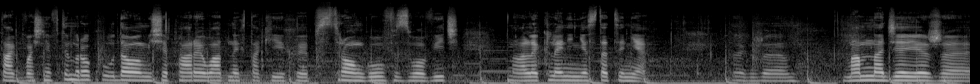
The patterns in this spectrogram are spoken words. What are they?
Tak, właśnie w tym roku udało mi się parę ładnych takich pstrągów złowić, no ale kleni niestety nie. Także mam nadzieję, że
